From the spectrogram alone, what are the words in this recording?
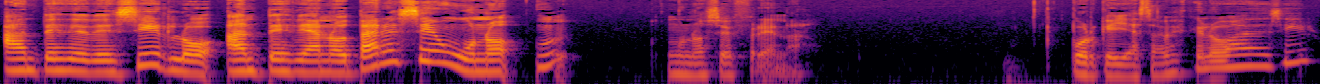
antes de decirlo, antes de anotar ese uno, mm, uno se frena. Porque ya sabes que lo vas a decir.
